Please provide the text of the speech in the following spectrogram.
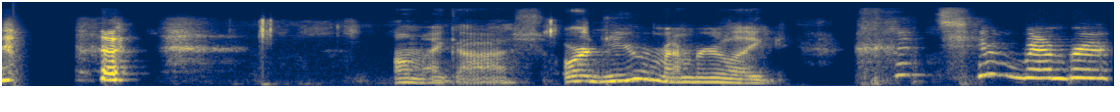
oh my gosh. Or do you remember, like, do you remember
